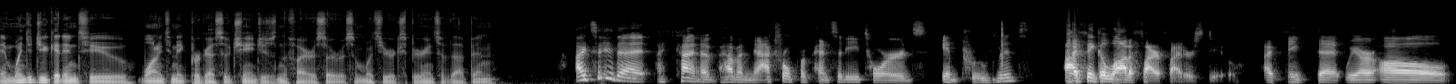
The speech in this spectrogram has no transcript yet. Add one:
And when did you get into wanting to make progressive changes in the fire service, and what's your experience of that been? I'd say that I kind of have a natural propensity towards improvement. I think a lot of firefighters do. I think that we are all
